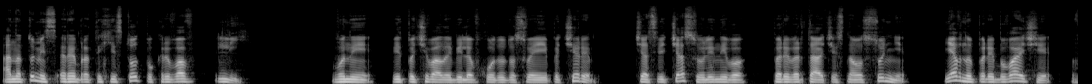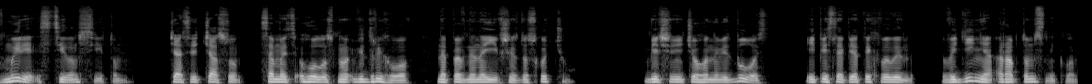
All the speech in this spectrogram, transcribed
а натомість ребра тих істот покривав лій. Вони відпочивали біля входу до своєї печери, час від часу ліниво перевертаючись на осунні, явно перебуваючи в мирі з цілим світом. Час від часу самець голосно відригував, напевне, наївшись до схочу. Більше нічого не відбулося, і після п'яти хвилин видіння раптом зникло.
